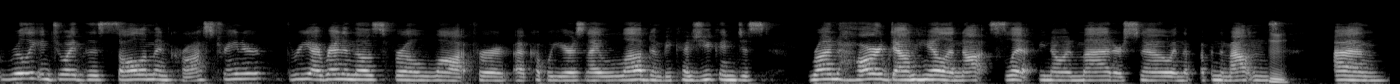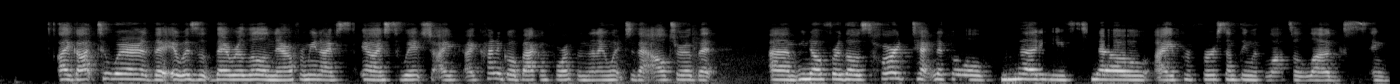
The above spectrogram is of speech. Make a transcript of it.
really enjoyed the Salomon Cross Trainer 3. I ran in those for a lot for a couple years and I loved them because you can just run hard downhill and not slip, you know, in mud or snow in the, up in the mountains. Um, I got to where the, it was they were a little narrow for me and I've you know I switched. I, I kind of go back and forth and then I went to the Altra, but um, you know, for those hard technical muddy snow, I prefer something with lots of lugs and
